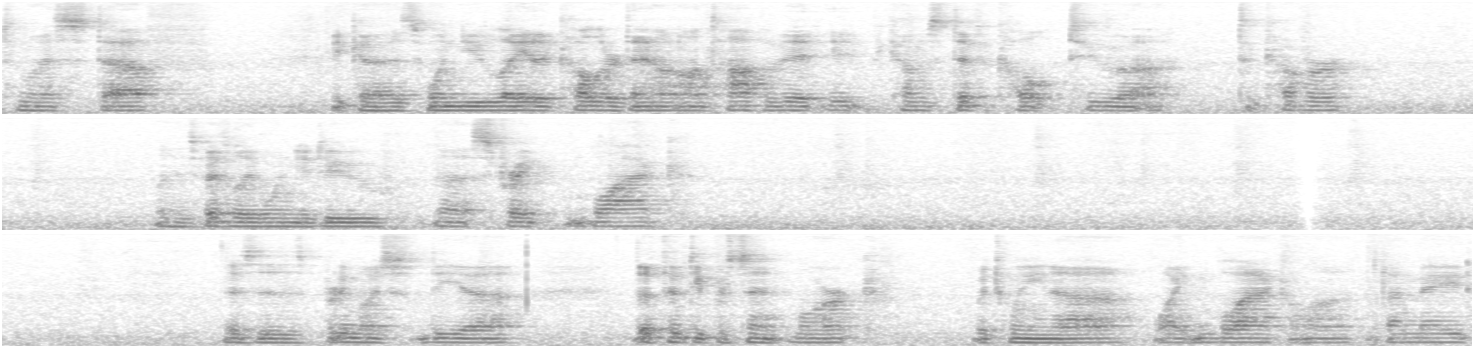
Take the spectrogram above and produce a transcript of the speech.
to my stuff because when you lay the color down on top of it, it becomes difficult to, uh, to cover, especially when you do uh, straight black. This is pretty much the uh, the 50% mark between uh, white and black that I made.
